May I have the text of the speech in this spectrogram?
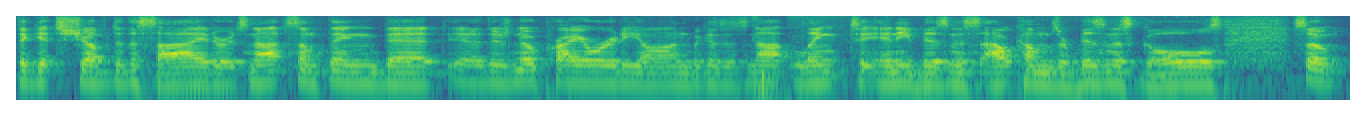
that gets shoved to the side or it's not something that know, there's no priority on because it's not linked to any business outcomes or business goals. So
